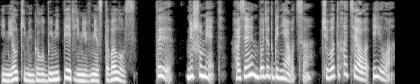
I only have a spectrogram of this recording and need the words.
и мелкими голубыми перьями вместо волос. «Ты, не шуметь, хозяин будет гневаться. Чего ты хотела, Ила?»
